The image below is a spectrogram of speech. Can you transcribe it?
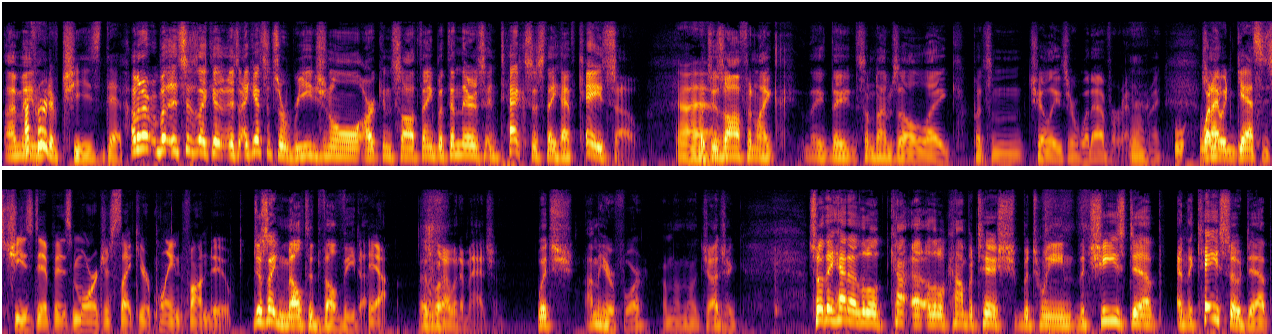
I mean- I've heard of cheese dip. I mean, but it's just like a, it's, I guess it's a regional Arkansas thing. But then there's in Texas they have queso, ah, which yeah. is often like they, they sometimes they'll like put some chilies or whatever in it, right? what I would guess is cheese dip is more just like your plain fondue. Just like melted Velveeta. Yeah. is what I would imagine. Which I'm here for. I'm, I'm not judging. So they had a little a little competition between the cheese dip and the queso dip,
